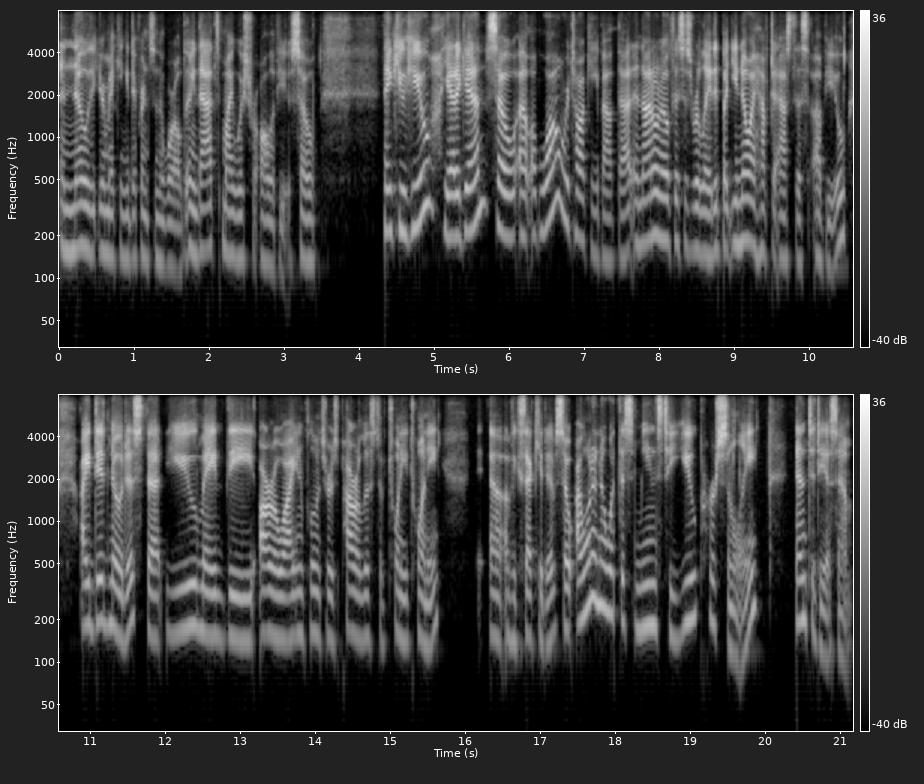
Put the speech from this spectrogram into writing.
and know that you're making a difference in the world. I mean, that's my wish for all of you. So Thank you, Hugh, yet again. So, uh, uh, while we're talking about that, and I don't know if this is related, but you know I have to ask this of you. I did notice that you made the ROI Influencers Power List of 2020 uh, of executives. So, I want to know what this means to you personally and to DSM.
